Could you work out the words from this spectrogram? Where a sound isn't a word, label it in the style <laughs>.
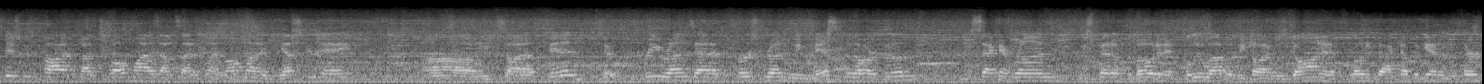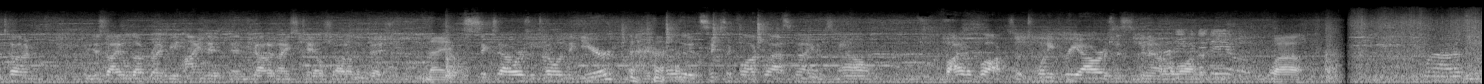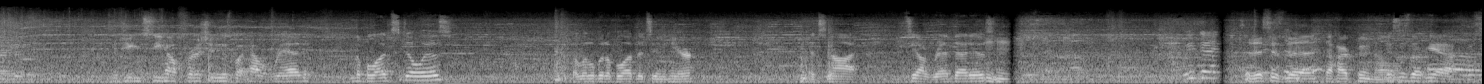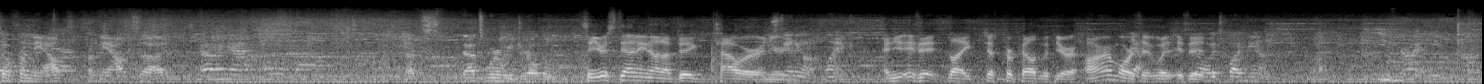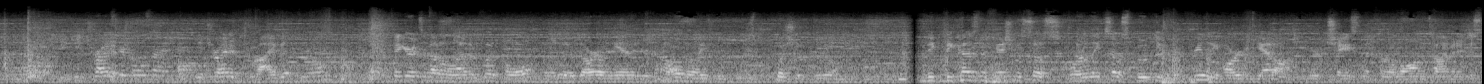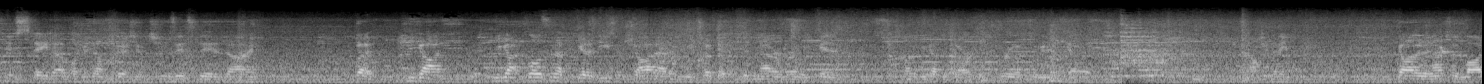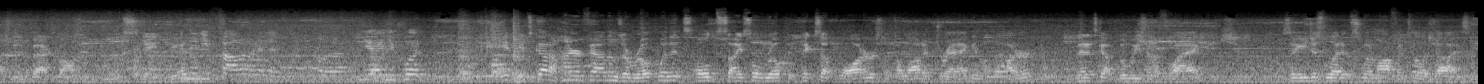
fish was caught about 12 miles outside of Point Loma yesterday. Uh, we saw it up finning, took three runs at it. The first run we missed with a harpoon. The second run we sped up the boat and it blew up but we thought it was gone and it floated back up again. And the third time we just idled up right behind it and got a nice tail shot on the fish. Nice. Six hours of towing the gear. <laughs> We pulled it at six o'clock last night. It's now five o'clock, so 23 hours this has been out of the water. Wow. Wow, that's nice. But you can see how fresh it is, but how red the blood still is. A little bit of blood that's in here. It's not. See how red that is? Mm-hmm. We've got. So this is the, the harpoon hole. This is the yeah. So from the out from the outside, Oh my gosh. that's that's where we drilled them. so you're standing on a big tower and You're you're, standing on a plank. and you, is it like just propelled with your arm or is Yeah. it wa- is it No, it's by hand. You try to you try to drive it through. Figure it's about an 11 foot pole with a dart on the end, of holding it, you just push it through. Because the fish was so squirrely, so spooky, it was really hard to get on. We were chasing it for a long time, and it just it stayed up like a dumb fish. It was, its day to die. But he got we got close enough to get a decent shot at it, we took it. It didn't matter where we hit it. As long as we got the dart through it, so we didn't kill it. You know, and then he got it and actually lodged it in the backbone and stayed good. And then you follow it and pull it up. Yeah, you put. It, it's got 100 fathoms of rope with it. It's old sisal rope that picks up water, so it's a lot of drag in the water. Then it's got buoys and a flag. So you just let it swim off until it dies.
